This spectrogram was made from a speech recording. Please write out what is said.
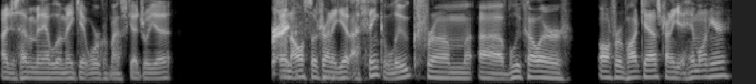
I just haven't been able to make it work with my schedule yet. Right. and also trying to get I think Luke from uh Blue Collar Off Road Podcast trying to get him on here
